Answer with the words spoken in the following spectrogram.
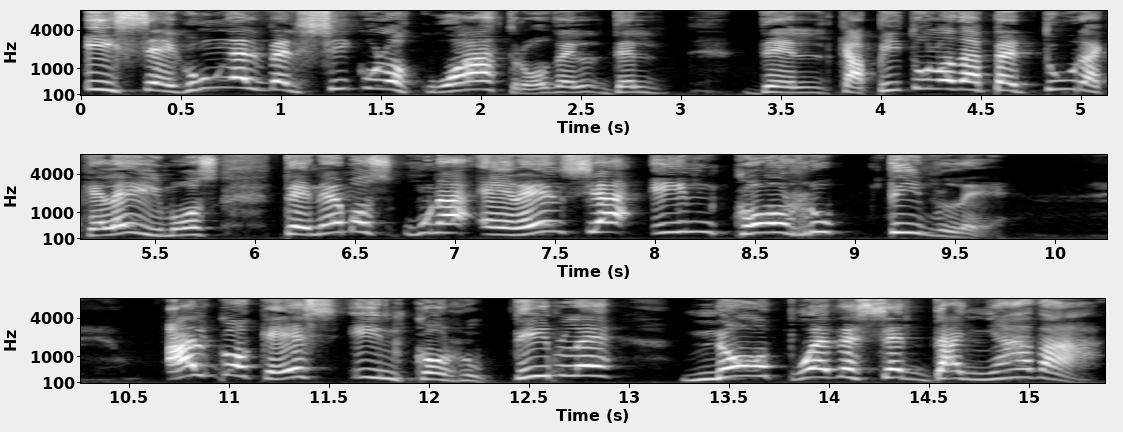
y según el versículo 4 del, del, del capítulo de apertura que leímos, tenemos una herencia incorruptible. Algo que es incorruptible no puede ser dañada,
